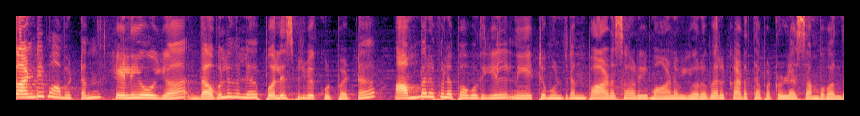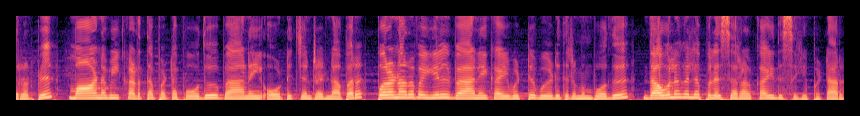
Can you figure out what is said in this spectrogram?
கண்டி மாவட்டம் ஹெலியோயா தவுலுகல போலீஸ் பிரிவுக்குட்பட்ட அம்பரபுல பகுதியில் நேற்று முன்தினம் பாடசாலை மாணவியொருவர் கடத்தப்பட்டுள்ள சம்பவம் தொடர்பில் மாணவி கடத்தப்பட்ட போது வேனை ஓட்டிச் சென்ற நபர் புலனறுவையில் வேனை கைவிட்டு வீடு திரும்பும்போது தவுலகல போலீசாரால் கைது செய்யப்பட்டார்.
